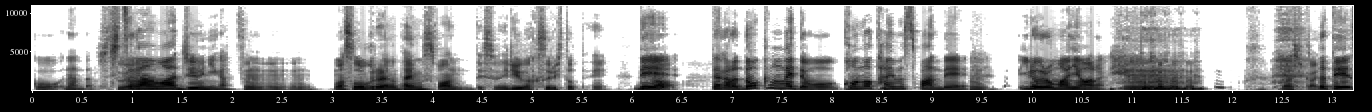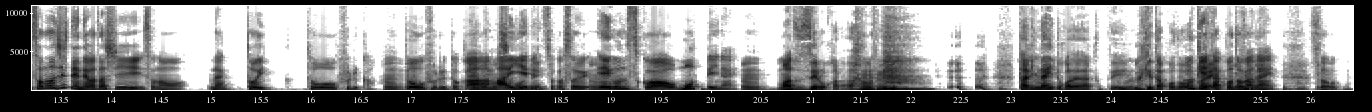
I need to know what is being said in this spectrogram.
こう、なんだろう、出出願願は12月。うんうんうん。まあ、そのぐらいのタイムスパンですよね。留学する人ってね。てでか、だからどう考えても、このタイムスパンでう、ん。いろいろ間に合わない。うん 確かに。だって、その時点で私、その、なんトイ TOEFL か。うんうん、 TOEFL と英語のスコアねか、 IELTS とかそういう英語のスコアを持っていない。うん。まずゼロからだもんね。足りないとかじゃなくて、うん受けたことがない。受けたことがない。そう。うん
